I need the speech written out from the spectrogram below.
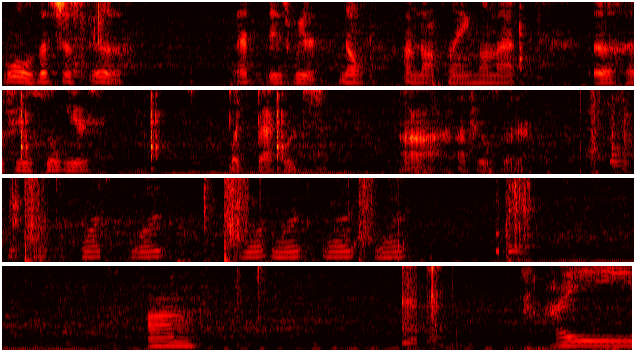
Whoa, that's just, uh, that is weird. No, I'm not playing on that. Ugh, that feels so weird. It's like backwards. Ah, that feels better. What? What? What? What? What? What? Um. I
